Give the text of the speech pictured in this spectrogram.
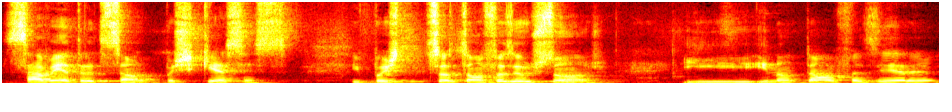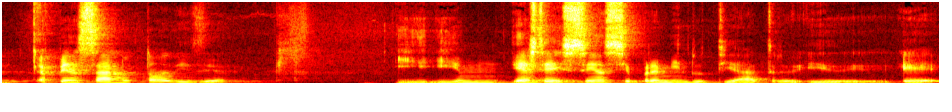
Sabem a tradução, depois esquecem-se e depois só estão a fazer os sons e, e não estão a fazer, a pensar no que estão a dizer. E, e hum, esta é a essência para mim do teatro e é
